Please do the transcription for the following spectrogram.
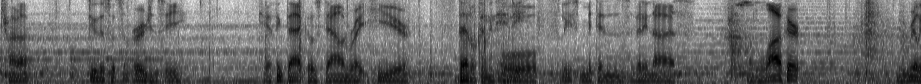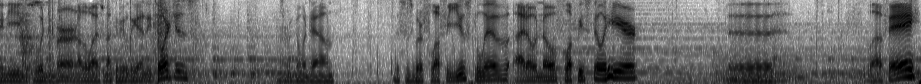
trying to do this with some urgency. Okay, I think that goes down right here. That'll come in handy. Oh, fleece mittens, very nice. Another locker. We really need wood to burn, otherwise we're not gonna be able to get any torches. Where are we going down? This is where Fluffy used to live. I don't know if Fluffy's still here. Uh, Fluffy?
